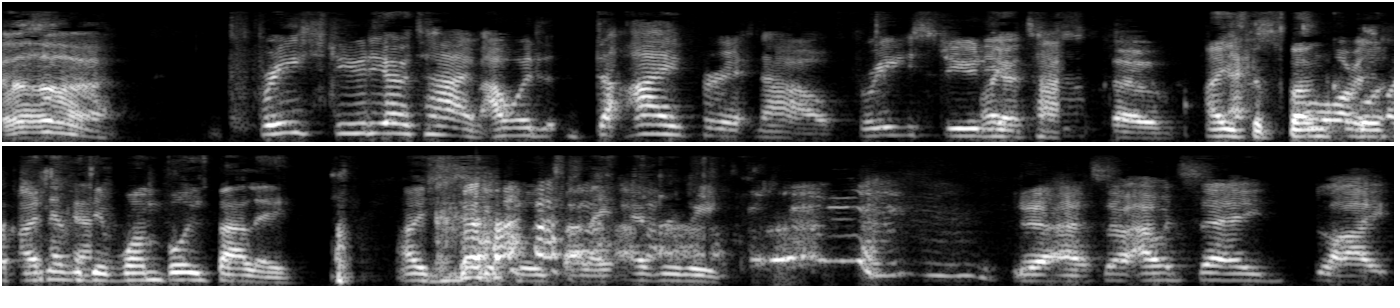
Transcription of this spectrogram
ugh, free studio time. I would die for it now. Free studio I- time. So I used to bunk. Boy, I never did one boys ballet. I used to skip boys ballet every week. yeah, so I would say like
